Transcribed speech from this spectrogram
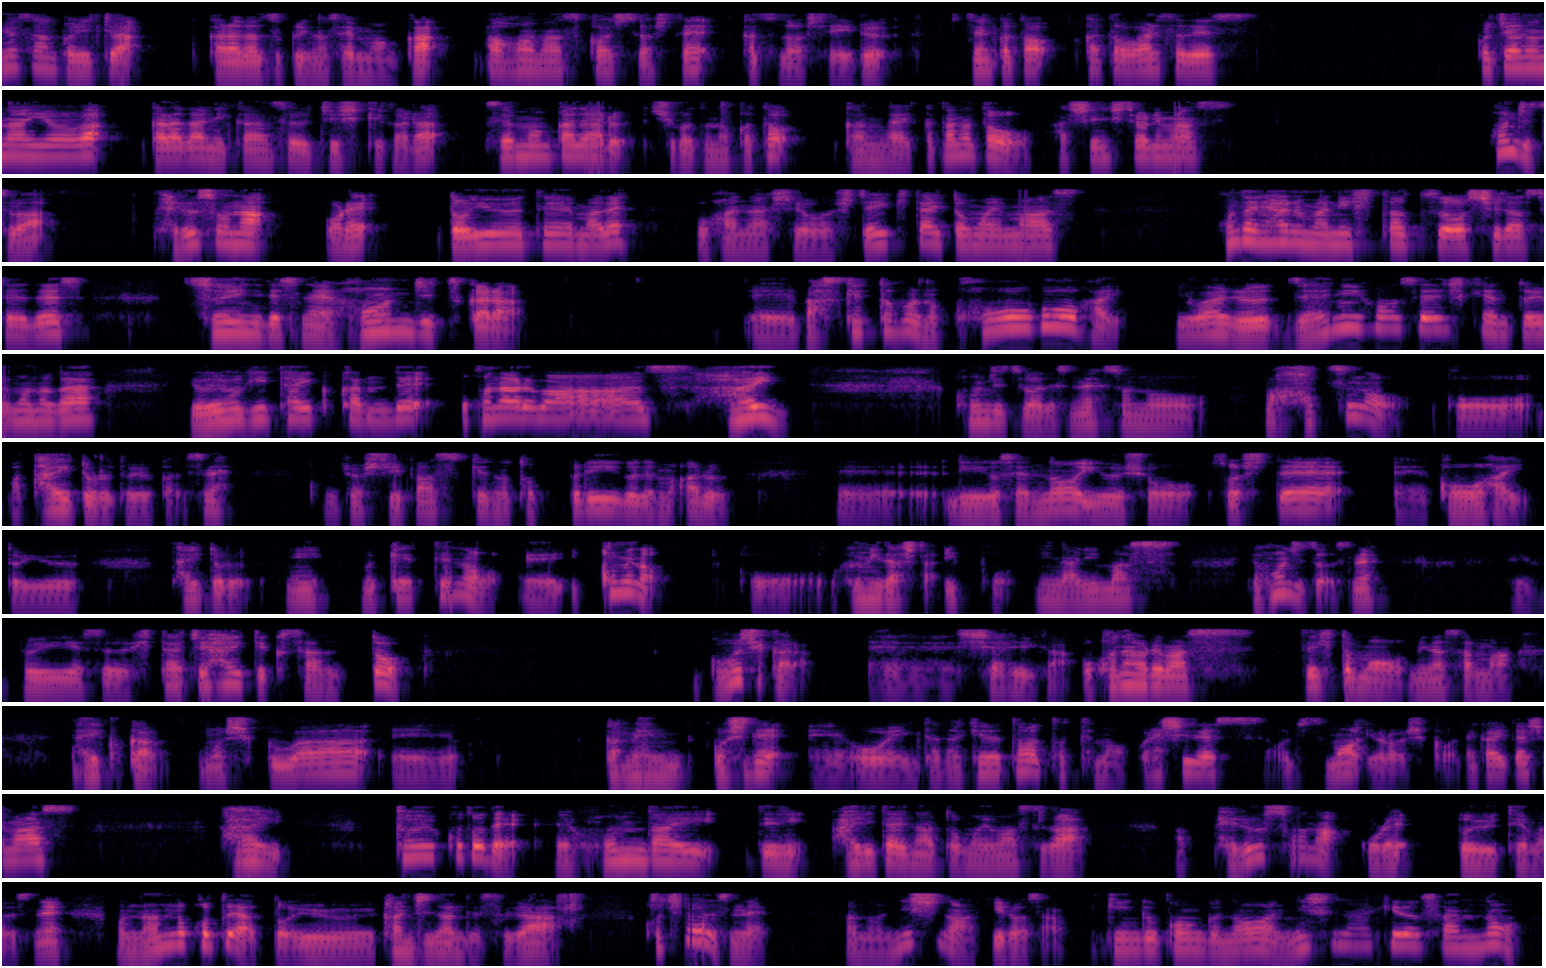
皆さん、こんにちは。体づくりの専門家、パフォーマンスコーチとして活動している、前こと加藤ありさです。こちらの内容は、体に関する知識から専門家である仕事のこと、考え方などを発信しております。本日は、ペルソナ、俺というテーマでお話をしていきたいと思います。本題に入る前に一つお知らせです。ついにですね、本日から、えー、バスケットボールの皇后杯いわゆる全日本選手権というものが、代々木体育館で行われます。はい。本日はですね、その、まあ、初の、こう、まあ、タイトルというかですね、女子バスケのトップリーグでもある、えー、リーグ戦の優勝、そして、えー、後輩というタイトルに向けての、えー、1個目の、こう、踏み出した一歩になります。で本日はですね、VS 日立ハイテクさんと5時からえー、試合が行われます。ぜひとも皆様、体育館、もしくは、えー、画面越しで、えー、応援いただけるととっても嬉しいです。本日もよろしくお願いいたします。はい。ということで、え本題で入りたいなと思いますが、ペルソナ、俺というテーマですね。何のことやという感じなんですが、こちらはですね、あの、西野亮廣さん、キングコングの西野亮廣さんの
